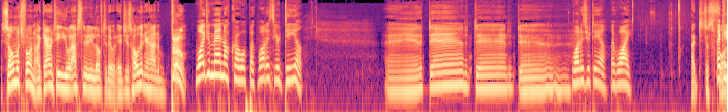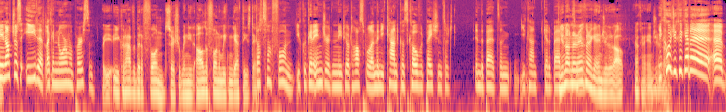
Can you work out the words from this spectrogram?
So much fun. I guarantee you will absolutely love to do it. it. Just hold it in your hand and boom. Why do men not grow up? Like, what is your deal? What is your deal? Like, why? It's just fun. Like, can you not just eat it like a normal person? But you, you could have a bit of fun, Saoirse. We need all the fun we can get these days. That's not fun. You could get injured and need to go to hospital, and then you can't because COVID patients are in the beds, and you can't get a bed. you're not, no, you're not going to get injured at all. You're not going to get injured You at all. could. You could get a, a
